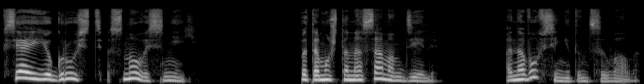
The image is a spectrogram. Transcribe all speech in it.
Вся ее грусть снова с ней. Потому что на самом деле она вовсе не танцевала.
